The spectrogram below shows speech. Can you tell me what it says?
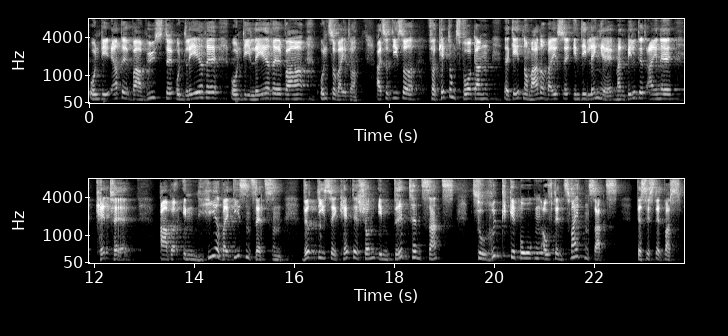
und die Erde war Wüste und Leere und die Leere war und so weiter. Also dieser Verkettungsvorgang äh, geht normalerweise in die Länge. Man bildet eine Kette. Aber in, hier bei diesen Sätzen wird diese Kette schon im dritten Satz zurückgebogen auf den zweiten Satz. Das ist etwas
